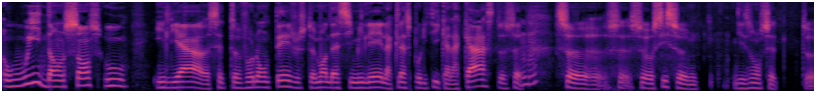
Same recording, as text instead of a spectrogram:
oui, dans le sens où il y a euh, cette volonté justement d'assimiler la classe politique à la caste, ce, mhm. ce, aussi ce, disons cette euh,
